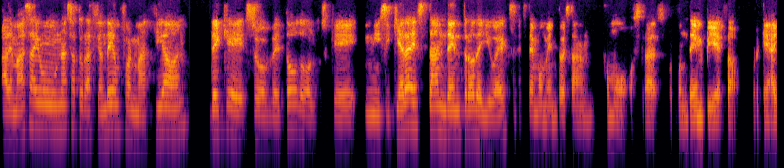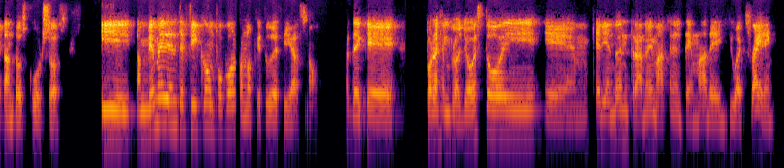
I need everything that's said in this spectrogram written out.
Además, hay una saturación de información de que sobre todo los que ni siquiera están dentro de UX en este momento están como, ostras, ¿por dónde empiezo? Porque hay tantos cursos. Y también me identifico un poco con lo que tú decías, ¿no? De que por ejemplo, yo estoy em, queriendo entrarme más en el tema de UX Writing.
